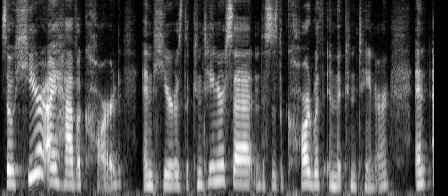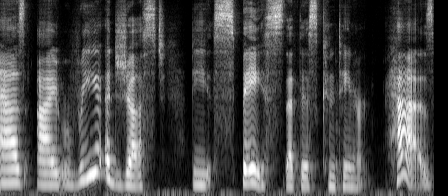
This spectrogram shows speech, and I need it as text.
So here I have a card, and here's the container set, and this is the card within the container. And as I readjust the space that this container has,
